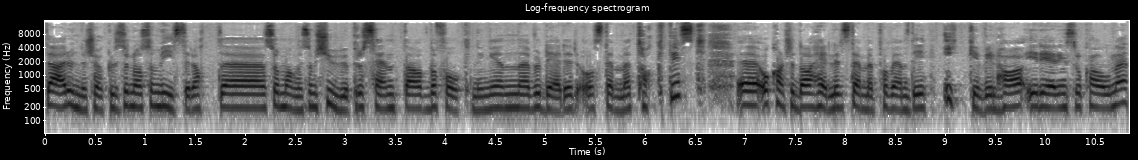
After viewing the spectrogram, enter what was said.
Det er undersøkelser nå som viser at eh, så mange som 20% av befolkningen vurderer å stemme taktisk, eh, og kanskje da heller stemme på hvem de ikke vil ha i regjeringslokalene,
